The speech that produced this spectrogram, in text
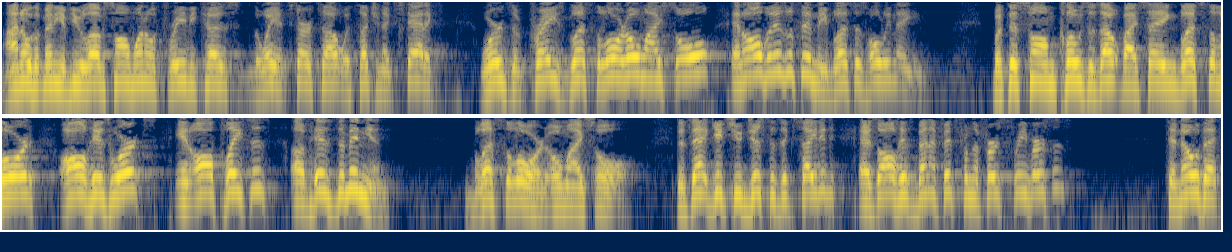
I know that many of you love Psalm 103 because the way it starts out with such an ecstatic words of praise, bless the Lord, O my soul, and all that is within me, bless his holy name. But this psalm closes out by saying, bless the Lord, all his works in all places of his dominion. Bless the Lord, O my soul. Does that get you just as excited as all his benefits from the first three verses? To know that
